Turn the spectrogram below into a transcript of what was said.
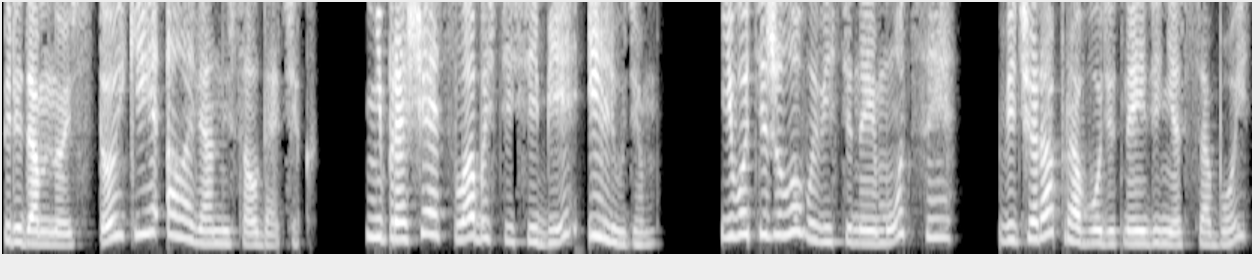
Передо мной стойкий оловянный солдатик. Не прощает слабости себе и людям. Его тяжело вывести на эмоции, вечера проводит наедине с собой,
